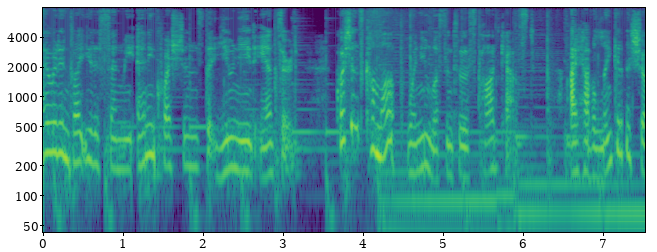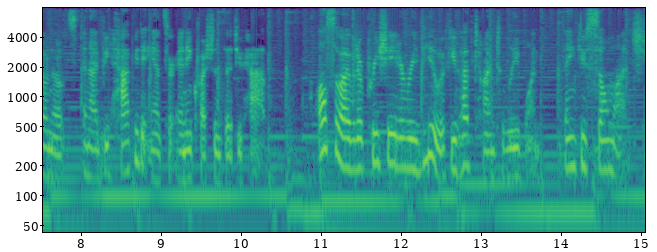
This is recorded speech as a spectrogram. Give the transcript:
I would invite you to send me any questions that you need answered. Questions come up when you listen to this podcast. I have a link in the show notes, and I'd be happy to answer any questions that you have. Also, I would appreciate a review if you have time to leave one. Thank you so much.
